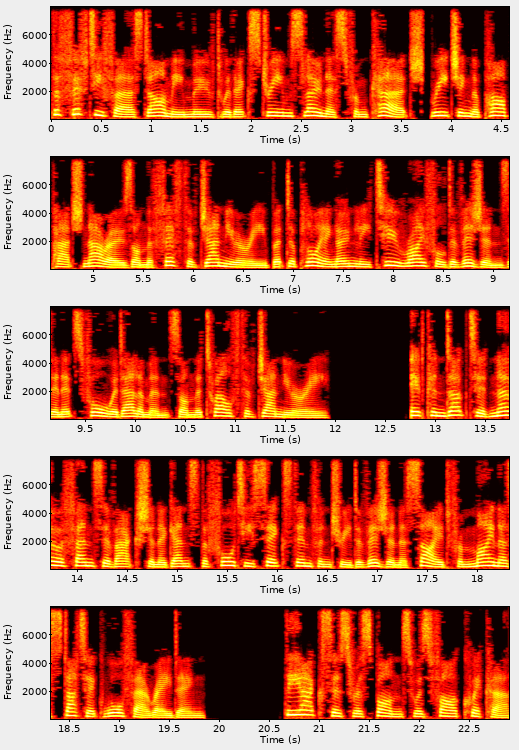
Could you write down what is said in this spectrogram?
The 51st Army moved with extreme slowness from Kerch, reaching the Parpach Narrows on 5 January but deploying only two rifle divisions in its forward elements on 12 January. It conducted no offensive action against the 46th Infantry Division aside from minor static warfare raiding. The Axis response was far quicker.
